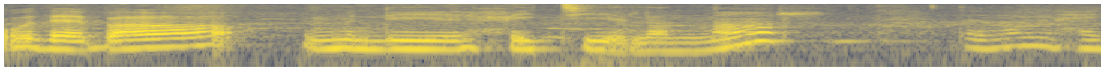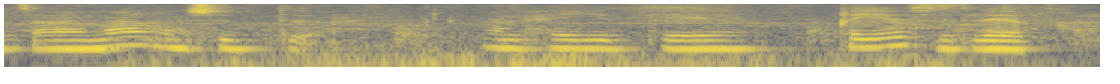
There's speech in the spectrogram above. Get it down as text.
ودابا ملي حيتي على النار. دابا من حيت على النار غنشد غنحيد آه، قياس زلافة.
